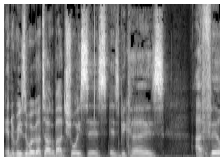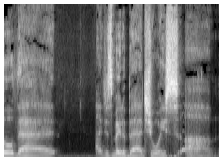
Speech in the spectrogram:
And the reason we're going to talk about choices is because I feel that I just made a bad choice. Um,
